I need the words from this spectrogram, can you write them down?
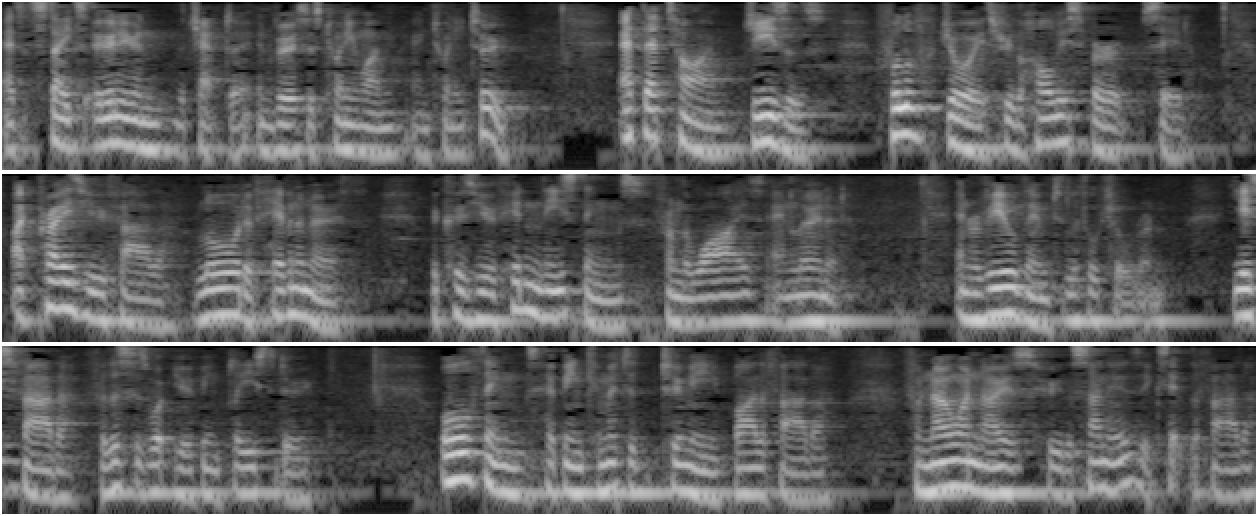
as it states earlier in the chapter in verses 21 and 22. At that time, Jesus, full of joy through the Holy Spirit, said, I praise you, Father, Lord of heaven and earth, because you have hidden these things from the wise and learned, and revealed them to little children. Yes, Father, for this is what you have been pleased to do. All things have been committed to me by the Father, for no one knows who the Son is except the Father,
